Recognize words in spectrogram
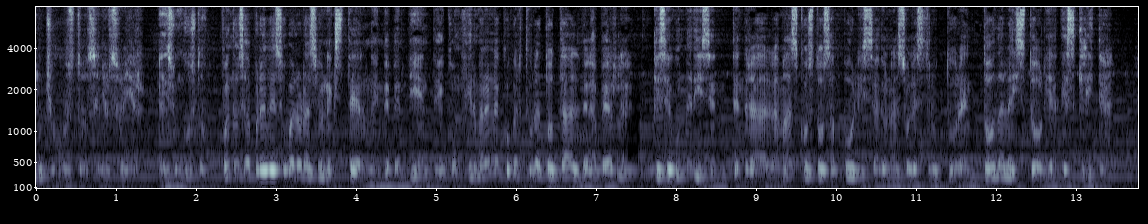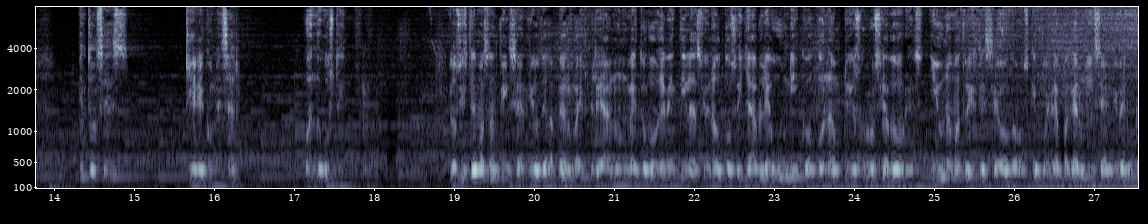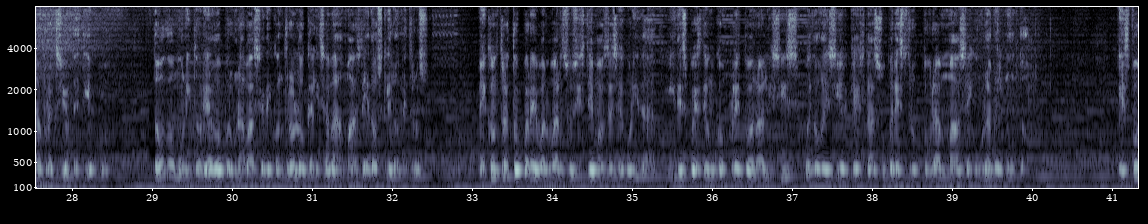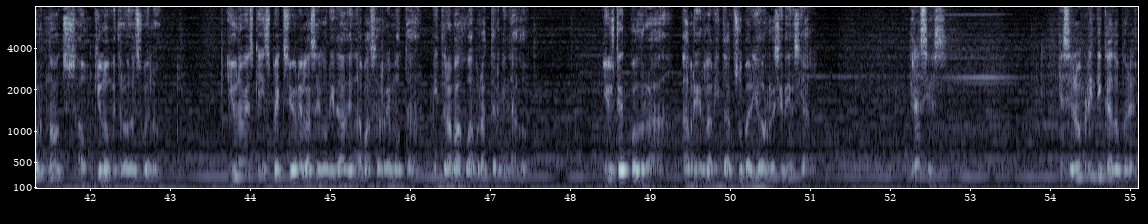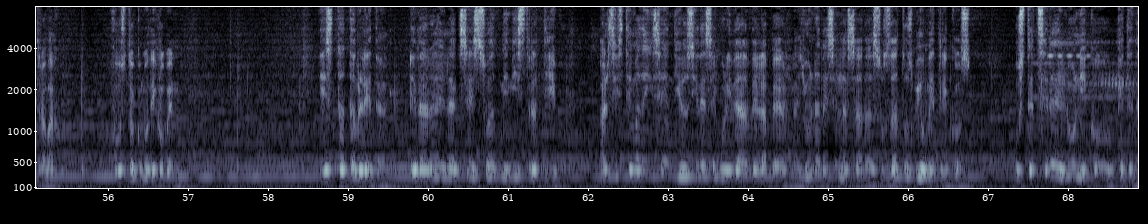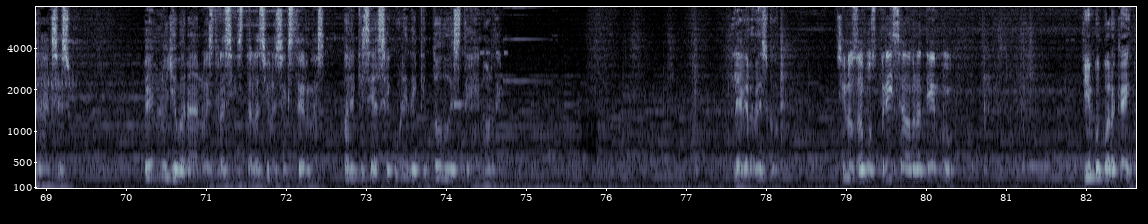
Mucho gusto, señor Sawyer. Es un gusto. Cuando se apruebe su valoración externa independiente, confirmarán la cobertura total de la perla, que según me dicen tendrá la más costosa póliza de una sola estructura en toda la historia escrita. Entonces, ¿quiere comenzar? Cuando guste. Los sistemas antiincendios de la Perla emplean un método de ventilación autosellable único con amplios rociadores y una matriz de CO2 que puede apagar un incendio en una fracción de tiempo. Todo monitoreado por una base de control localizada a más de dos kilómetros. Me contrató para evaluar sus sistemas de seguridad y después de un completo análisis puedo decir que es la superestructura más segura del mundo. Es Fort Knox a un kilómetro del suelo. Y una vez que inspeccione la seguridad en la base remota, mi trabajo habrá terminado. Y usted podrá abrir la mitad superior residencial. Gracias. Es el hombre indicado para el trabajo. Justo como dijo Ben. Esta tableta le dará el acceso administrativo al sistema de incendios y de seguridad de la Perla y una vez enlazada a sus datos biométricos, usted será el único que tendrá acceso. Ben lo llevará a nuestras instalaciones externas para que se asegure de que todo esté en orden. Le agradezco. Si nos damos prisa, habrá tiempo ¿Tiempo para qué?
